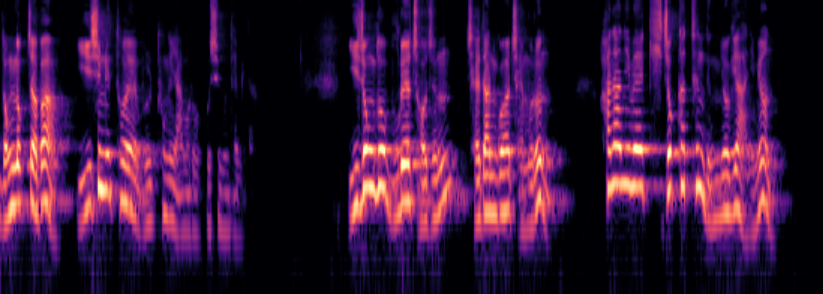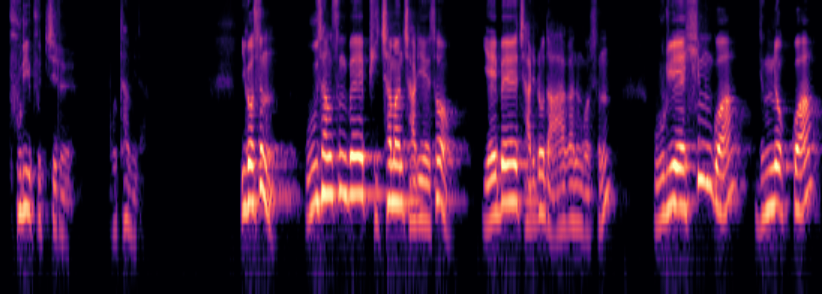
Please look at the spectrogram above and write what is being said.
넉넉 잡아 20리터의 물통의 양으로 보시면 됩니다. 이 정도 물에 젖은 재단과 재물은 하나님의 기적 같은 능력이 아니면 불이 붙지를 못합니다. 이것은 우상숭배의 비참한 자리에서 예배의 자리로 나아가는 것은 우리의 힘과 능력과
